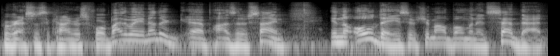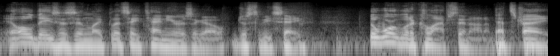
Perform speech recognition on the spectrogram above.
progressives to Congress for. By the way, another uh, positive sign. In the old days, if Jamaal Bowman had said that, old days is in like, let's say 10 years ago, just to be safe, the world would have collapsed in on him. That's true. Uh,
